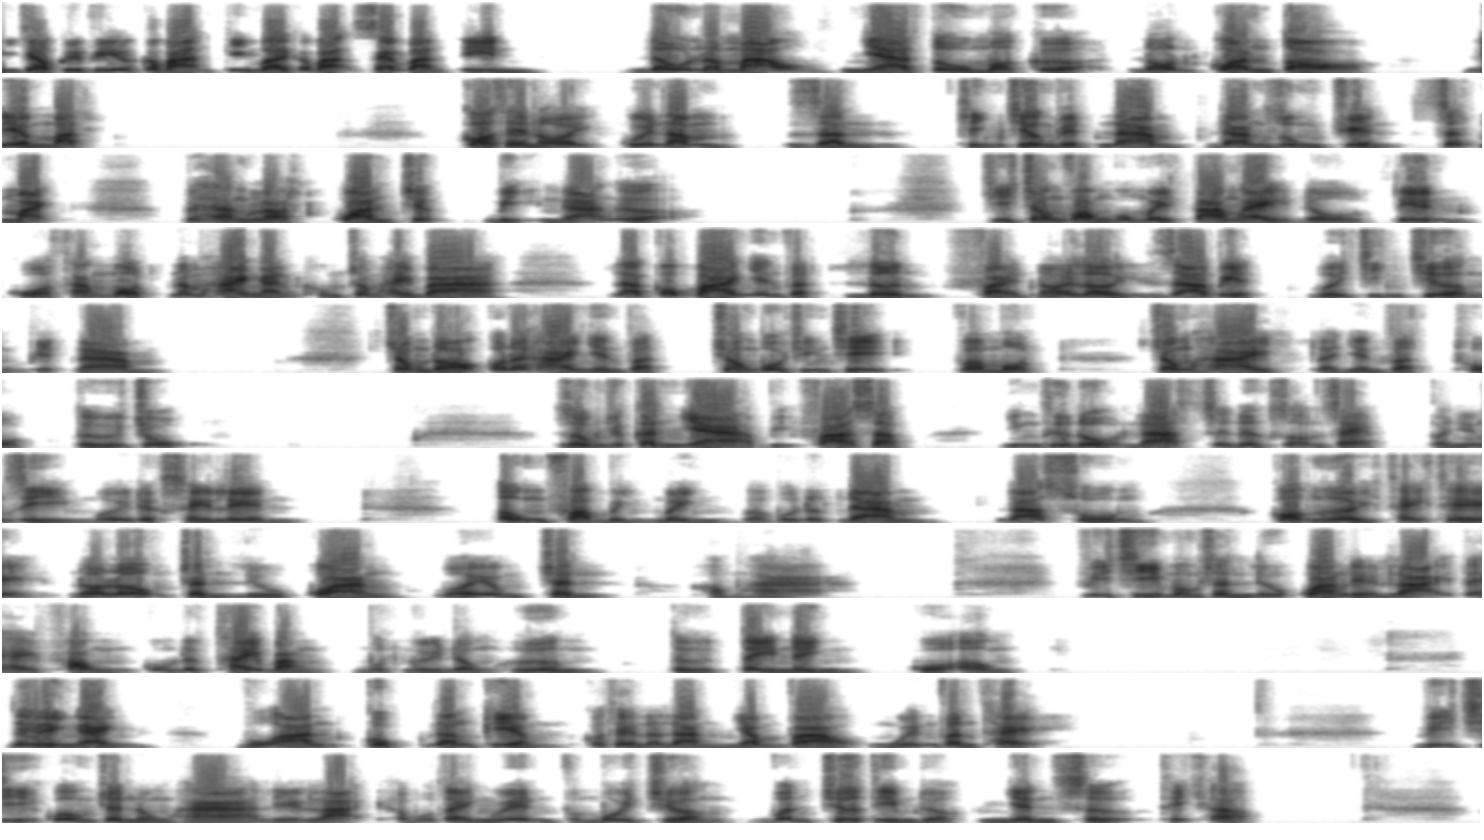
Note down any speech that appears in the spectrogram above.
Kính chào quý vị và các bạn, kính mời các bạn xem bản tin Đầu năm Mão, nhà tù mở cửa đón quan to, điểm mặt. Có thể nói cuối năm dần, chính trường Việt Nam đang dung chuyển rất mạnh với hàng loạt quan chức bị ngã ngựa. Chỉ trong vòng có 18 ngày đầu tiên của tháng 1 năm 2023 đã có 3 nhân vật lớn phải nói lời giã biệt với chính trường Việt Nam. Trong đó có hai nhân vật trong Bộ Chính trị và một trong hai là nhân vật thuộc tứ trụ. Giống như căn nhà bị phá sập, những thứ đổ nát sẽ được dọn dẹp và những gì mới được xây lên. Ông Phạm Bình Minh và Vũ Đức Đam đã xuống, có người thay thế đó là ông Trần Lưu Quang với ông Trần Hồng Hà. Vị trí mà ông Trần Lưu Quang để lại tại Hải Phòng cũng được thay bằng một người đồng hương từ Tây Ninh của ông. Đây là hình ảnh vụ án Cục Đăng Kiểm có thể là đang nhắm vào Nguyễn Văn Thể. Vị trí của ông Trần Hồng Hà để lại ở Bộ Tài nguyên và Môi trường vẫn chưa tìm được nhân sự thích hợp.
